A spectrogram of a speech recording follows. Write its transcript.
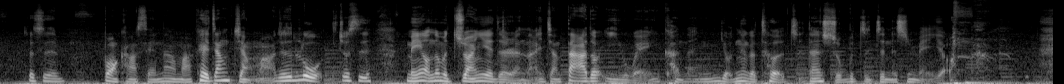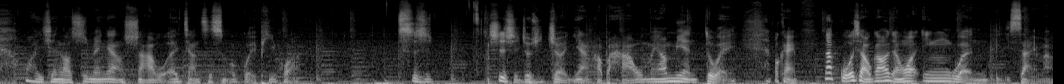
就是布卡塞纳吗？可以这样讲吗？就是弱，就是没有那么专业的人来讲，大家都以为可能有那个特质，但殊不知真的是没有。哇！以前老师们应该想杀我，哎，讲这什么鬼屁话？事实事实就是这样，好不好？我们要面对。OK，那国小我刚刚讲过英文比赛嘛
